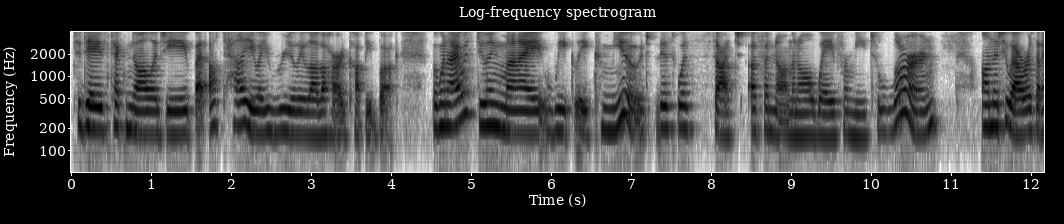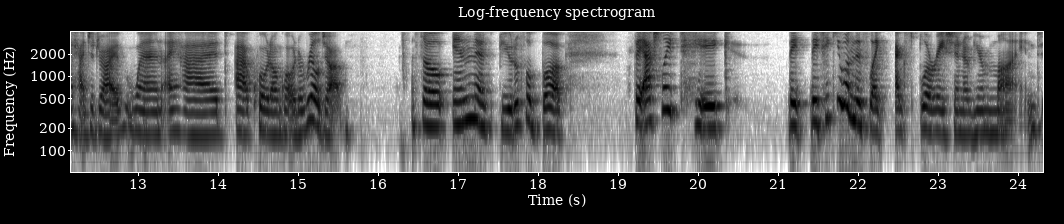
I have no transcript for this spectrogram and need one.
today's technology, but I'll tell you, I really love a hard copy book. But when I was doing my weekly commute, this was such a phenomenal way for me to learn on the two hours that I had to drive when I had a quote unquote a real job. So in this beautiful book, they actually take they they take you on this like exploration of your mind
